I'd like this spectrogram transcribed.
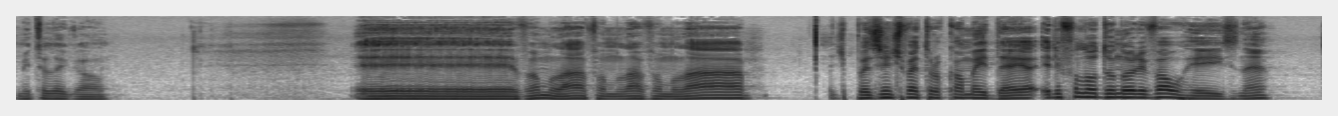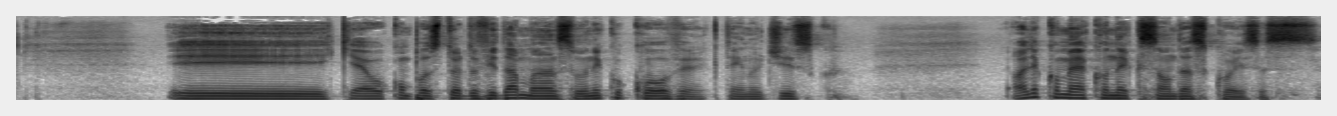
Muito legal. É, vamos lá, vamos lá, vamos lá. Depois a gente vai trocar uma ideia. Ele falou do Norival Reis, né? E que é o compositor do Vida Mansa, o único cover que tem no disco. Olha como é a conexão das coisas.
